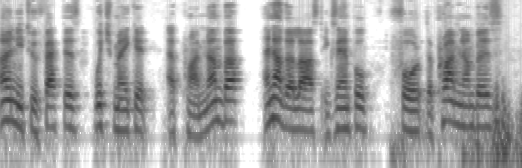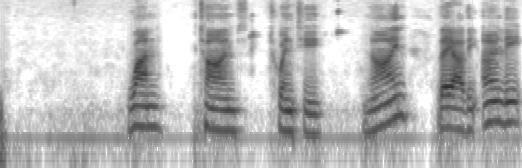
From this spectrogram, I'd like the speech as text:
only two factors which make it a prime number. Another last example for the prime numbers, 1 times 29. They are the only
